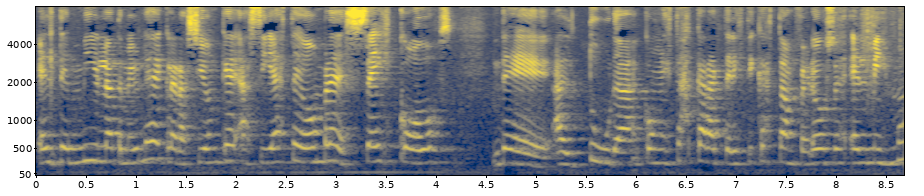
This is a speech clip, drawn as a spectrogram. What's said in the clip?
el temible, la temible declaración que hacía este hombre de seis codos de altura, con estas características tan feroces. El mismo,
